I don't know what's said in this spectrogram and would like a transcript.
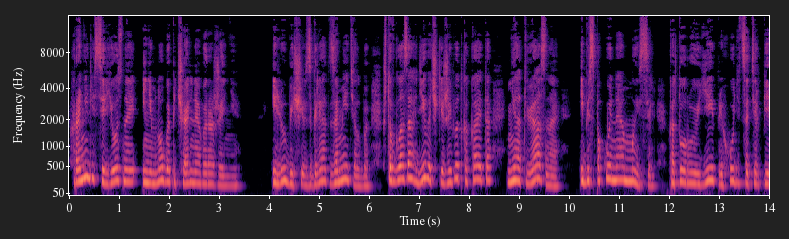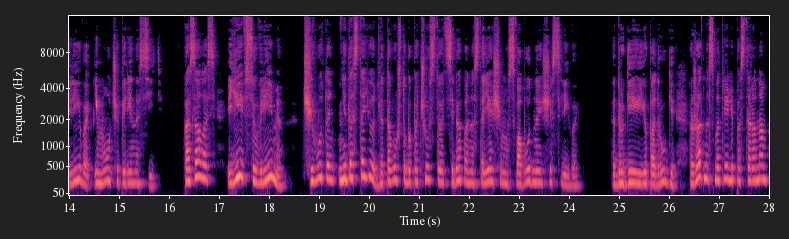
хранили серьезное и немного печальное выражение и любящий взгляд заметил бы, что в глазах девочки живет какая-то неотвязная и беспокойная мысль, которую ей приходится терпеливо и молча переносить. Казалось, ей все время чего-то недостает для того, чтобы почувствовать себя по-настоящему свободной и счастливой. Другие ее подруги жадно смотрели по сторонам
